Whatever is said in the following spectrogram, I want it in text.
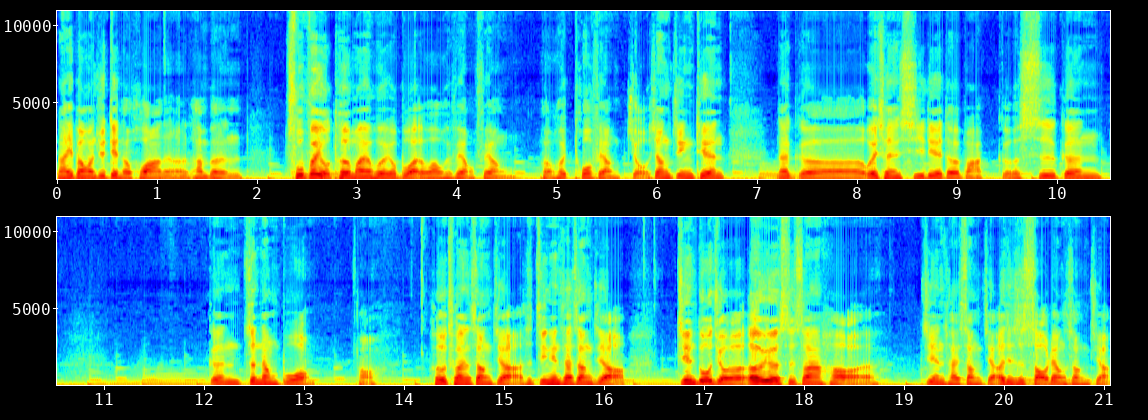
那一般玩具店的话呢，他们除非有特卖会，要不然的话会非常非常会拖非常久。像今天那个围城系列的马格斯跟跟震荡波，好。河川上架是今天才上架，今天多久了？二月十三号啊，今天才上架，而且是少量上架。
